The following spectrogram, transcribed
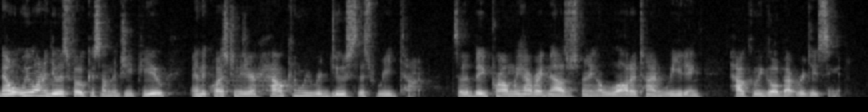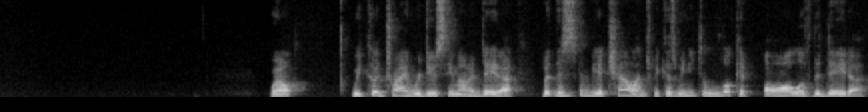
Now what we want to do is focus on the GPU. And the question is here, how can we reduce this read time? So the big problem we have right now is we're spending a lot of time reading. How can we go about reducing it? Well, we could try and reduce the amount of data, but this is going to be a challenge because we need to look at all of the data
